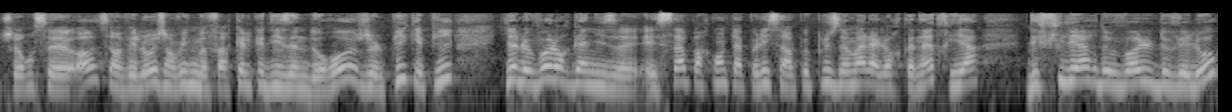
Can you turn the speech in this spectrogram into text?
Genre c'est oh c'est un vélo, j'ai envie de me faire quelques dizaines d'euros, je le pique. Et puis il y a le vol organisé. Et ça par contre la police a un peu plus de mal à le reconnaître. Il y a des filières de vol de vélos.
